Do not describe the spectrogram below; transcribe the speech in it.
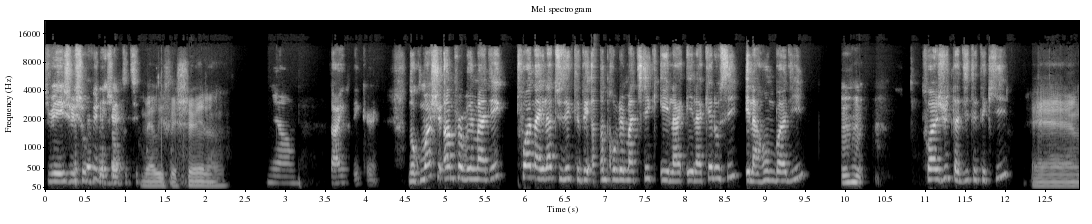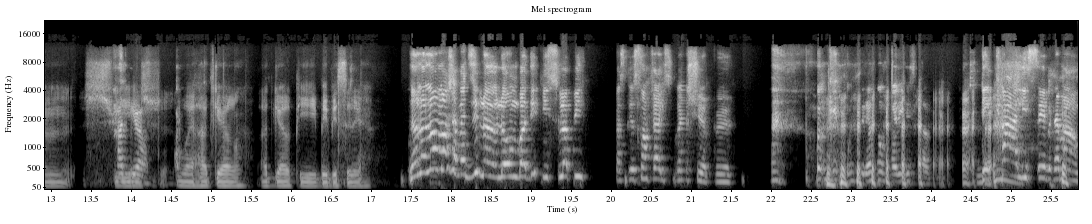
Je vais, je vais chauffer les gens tout de suite. Ben oui, fait chier, là. Yeah. Donc moi, je suis un problématique. Toi, Naïla, tu disais que tu étais un problématique. Et, la, et laquelle aussi? Et la homebody? Mhm. Toi, Jules, t'as dit t'étais qui? Euh, je suis. Hot girl. je- ouais, hot girl. Hot girl puis babysitter. Non, non, non, moi j'avais dit le, le homebody puis sloppy. Parce que sans faire exprès, je suis un peu Vraiment.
